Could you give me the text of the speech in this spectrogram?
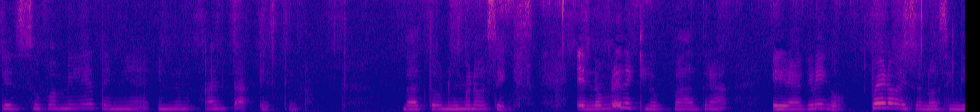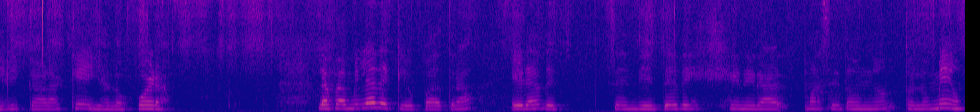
que su familia tenía en un alta estima. Dato número 6. El nombre de Cleopatra era griego, pero eso no significara que ella lo fuera. La familia de Cleopatra era descendiente del general macedonio Ptolomeo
